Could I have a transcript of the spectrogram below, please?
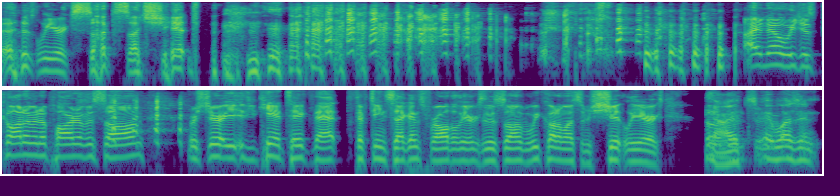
Those lyrics sucked such shit. I know we just caught him in a part of a song. For sure. You, can't take that 15 seconds for all the lyrics of the song, but we caught him on some shit lyrics. No, it, it wasn't.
